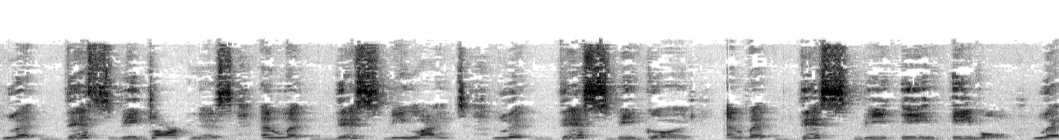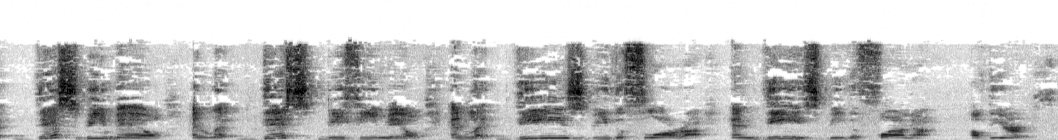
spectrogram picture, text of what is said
Let this be darkness and let this be light. Let this be good and let this be e- evil. Let this be male and let this be female and let these be the flora and these be the fauna of the earth.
